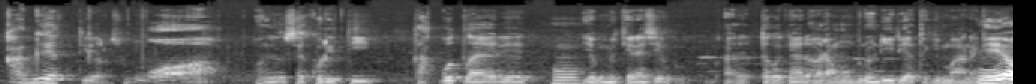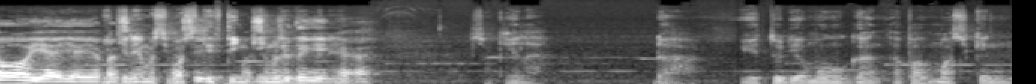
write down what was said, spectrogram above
kaget dia langsung wah. Panggil security takut lah ya dia. Ya mikirnya sih ada- takutnya ada orang mau bunuh diri atau gimana Iya, oh iya iya iya Mikirnya masih positive thinking Masih gitu thinking, kan ya. heeh. Terus oke lah. Udah itu dia mau gan apa masukin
